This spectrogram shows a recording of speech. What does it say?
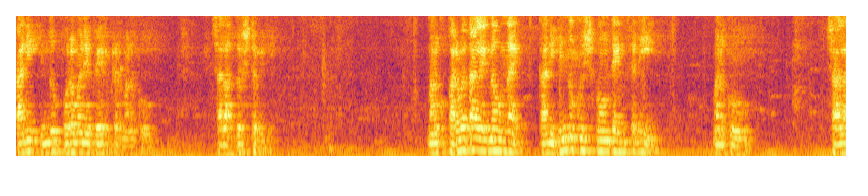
కానీ హిందూపురం అనే పేరు ఇక్కడ మనకు చాలా అదృష్టం ఇది. మనకు పర్వతాలు ఎన్నో ఉన్నాయి కానీ హిందూ కుష్ మౌంటైన్స్ అని మనకు చాలా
